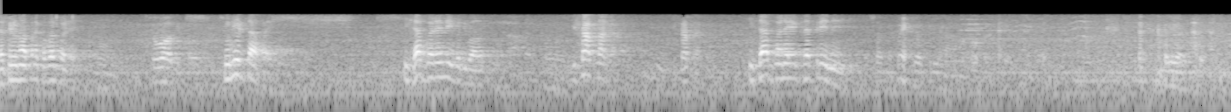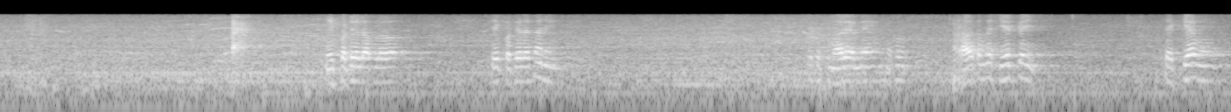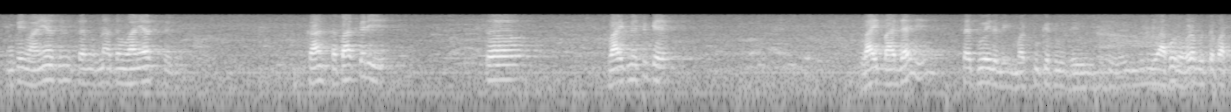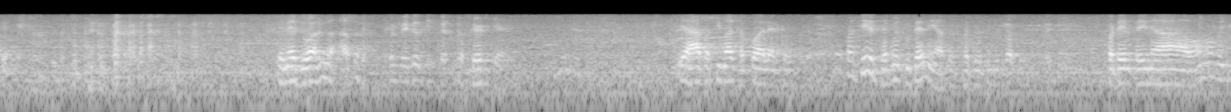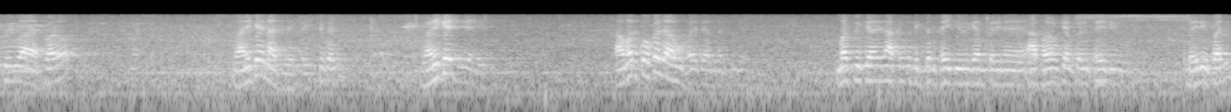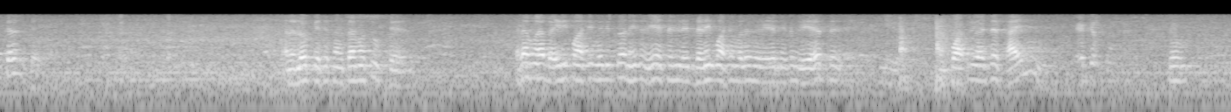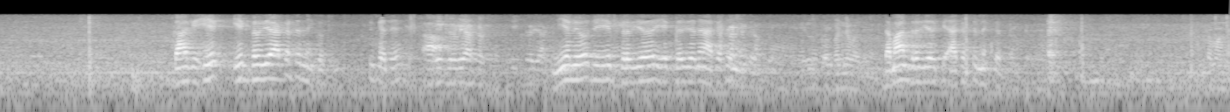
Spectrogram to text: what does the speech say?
છે ક્ષત્રિયમાં આપણને ખબર પડે. સુનિરતા ભાઈ હિસાબ ગણે નહીં બધી બાબત. હિસાબ ના કર. હિસાબ ગણે ક્ષત્રિય નહીં. એક પટેલ આપડો એક પટેલ હતા ને. મારે એમને હા તમને શેઠ કહીશ કેમ? હું કઈ વાણિયા છું? ના, તમે વાણિયા જ છો. કારણ તપાસ કરી તો વાઈફને શું કે? વાઈફ બહાર જાય ને ત્યાં જોઈ લે ભાઈ, મરતું કેટલું થયું આખો રવડો બધો તપાસ કરી એને જોવાનું એ આ પછી મારે ઠપકો આલ્યા કરવો પણ છે ઠપકો છૂટે નહીં આ તો પ્રકૃતિ. પટેલ થઈને આ અઠવાડો વાણી કઈ ના છે શું કહે વાણી કઈ છે આમ જ કોક જ આવું હોય ત્યાં અંદર. મરતું કે આખું બધું એકદમ થઈ ગયું કેમ કરીને, આ ફળ કેમ કરીને થઈ ગયું બૈરી ઉપાધિ કરે ને અને લોક કે છે, સંસારમાં સુખ છે. એટલે મારા બૈરી પાંચી મળી તો નહીં, તો વે ધણી પાસે મળે તો વે નહીં તો વે જ છે. અને એડજસ્ટ થાય ને? કારણ કે એક એક દ્રવ્ય આકર્ષણ નહીં કરતું શું કે છે એક દ્રવ્ય આકર્ષણ નિયમ એવો છે એક દ્રવ્ય એક દ્રવ્ય ને આકર્ષણ નહીં કરતું બંને બાજુ સમાન દ્રવ્ય કે આકર્ષણ નહીં કરતું સમાન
